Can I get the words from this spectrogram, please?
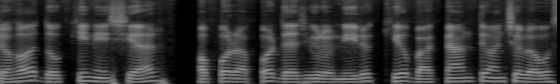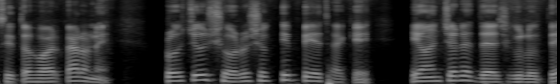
সহ দক্ষিণ এশিয়ার অপরাপর দেশগুলো নিরক্ষীয় বা ক্রান্তীয় অঞ্চলে অবস্থিত হওয়ার কারণে প্রচুর সৌরশক্তি পেয়ে থাকে। এই অঞ্চলের দেশগুলোতে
